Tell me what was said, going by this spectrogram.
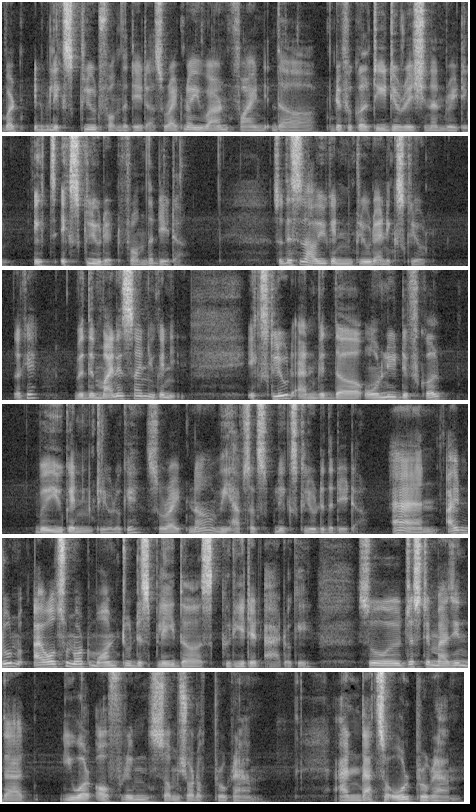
but it will exclude from the data. So right now you won't find the difficulty duration and rating. It's excluded from the data. So this is how you can include and exclude. Okay? With the minus sign you can exclude and with the only difficult you can include okay? So right now we have successfully excluded the data. And i don't i also not want to display the created at okay? So just imagine that you are offering some sort of program and that's an old program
